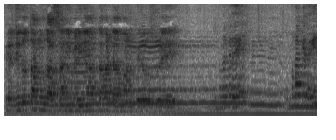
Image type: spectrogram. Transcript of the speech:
ਫਿਰ ਜਦੋਂ ਤੁਹਾਨੂੰ ਲਾਸ਼ਾਂ ਨਹੀਂ ਮਿਲੀਆਂ ਤੁਹਾਡਾ ਮਨ ਫਿਰ ਉਸ ਵੇਲੇ ਕੇ ਕੇ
